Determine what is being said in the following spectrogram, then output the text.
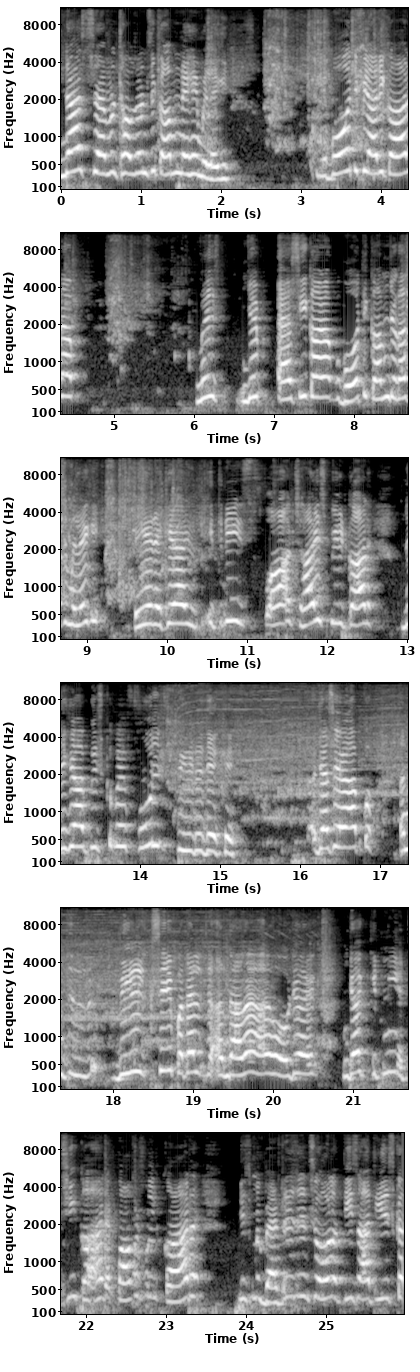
या सेवन थाउज़ेंड से कम नहीं मिलेगी। ये बहुत ही प्यारी कार आप मैं, ये ऐसी कार आपको बहुत ही कम जगह से मिलेगी। ये देखिए, इतनी फास्ट हाई स्पीड कार देखिए, आप इसको मैं फुल स्पीड देखें। जैसे आपको व्हील से पता अंदाज़ा हो जाए कितनी अच्छी कार है पावरफुल कार है। जिसमें बैटरी इंस्टॉल होती है साथ ही इसका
